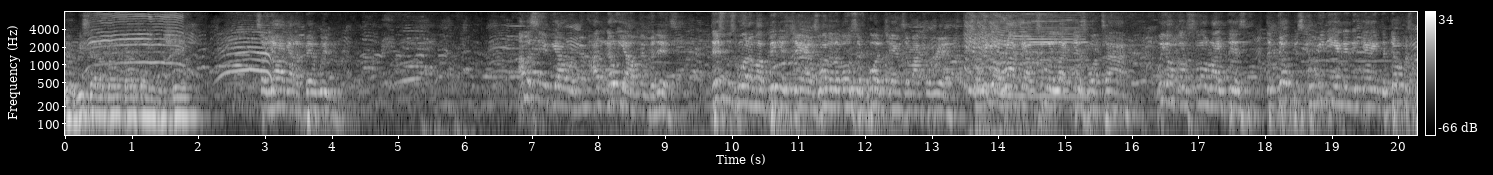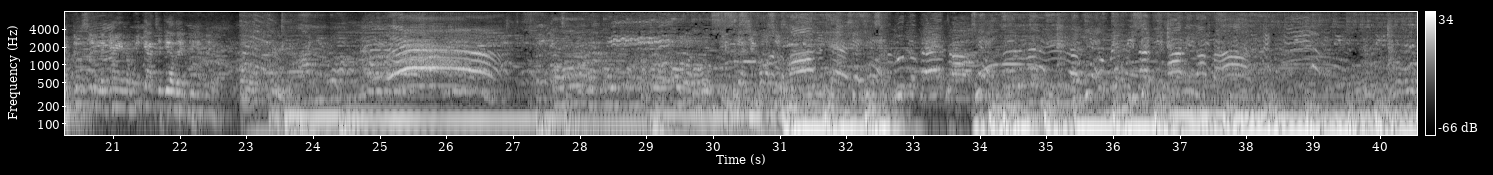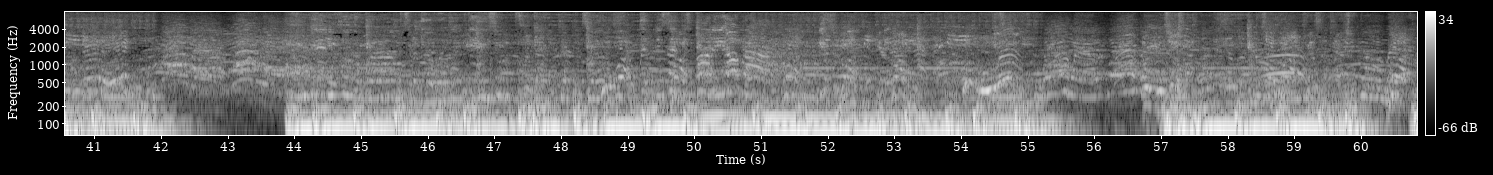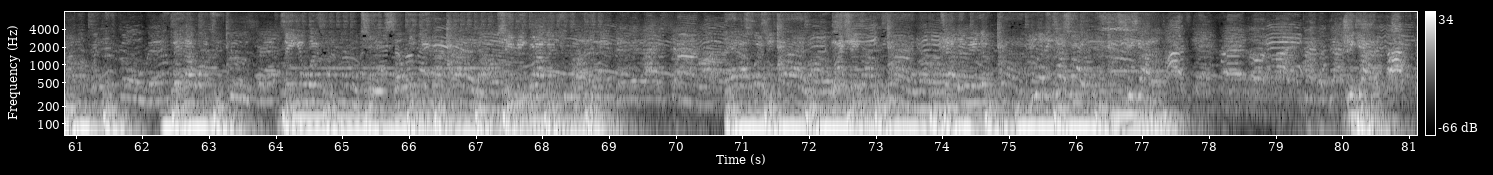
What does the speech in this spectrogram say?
bit. We celebrate birthdays and shit. So y'all gotta bear with me. I'm gonna see if y'all remember. I know y'all remember this. This was one of my biggest jams, one of the most important jams in my career. So we gonna rock out to it like this one time. We gonna go slow like this. The dopest comedian in the game, the dopest producer in the game, and we got together and did this. She got it.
